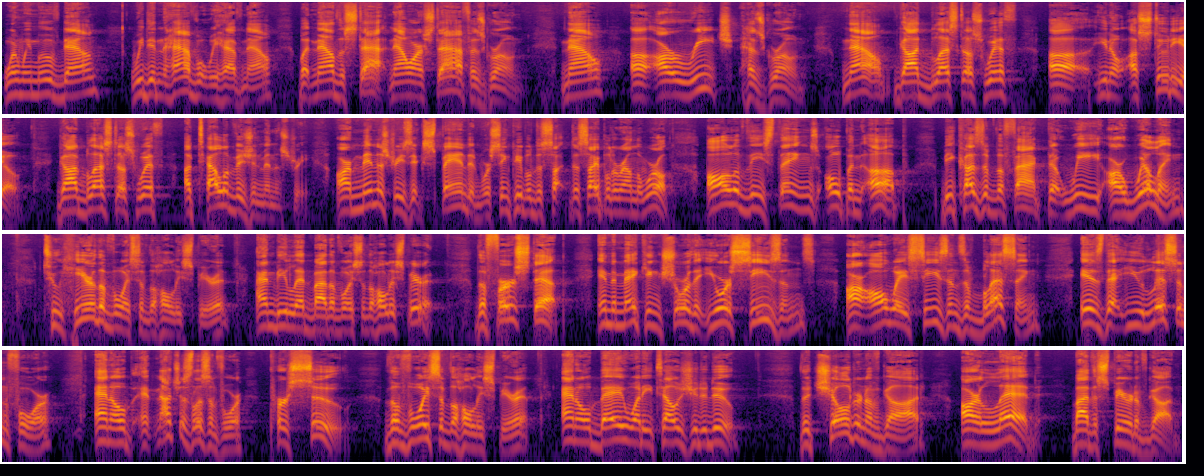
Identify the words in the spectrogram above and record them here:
When we moved down, we didn't have what we have now, but now the staff, now our staff has grown. Now uh, our reach has grown. Now God blessed us with, uh, you know, a studio. God blessed us with a television ministry. Our ministry's expanded. We're seeing people dis- discipled around the world. All of these things opened up because of the fact that we are willing to hear the voice of the Holy Spirit and be led by the voice of the Holy Spirit. The first step into making sure that your seasons are always seasons of blessing is that you listen for and not just listen for, pursue the voice of the Holy Spirit and obey what He tells you to do. The children of God are led by the Spirit of God.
